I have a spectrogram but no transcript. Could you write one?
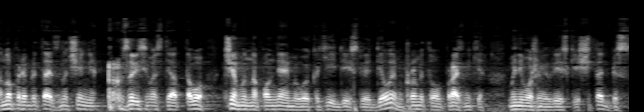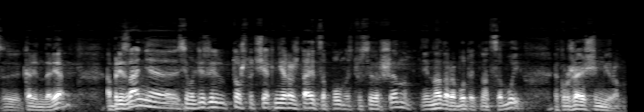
Оно приобретает значение в зависимости от того, чем мы наполняем его и какие действия делаем. Кроме того, праздники мы не можем еврейские считать без э, календаря. Обрезание символизирует то, что человек не рождается полностью совершенным, и надо работать над собой, окружающим миром.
